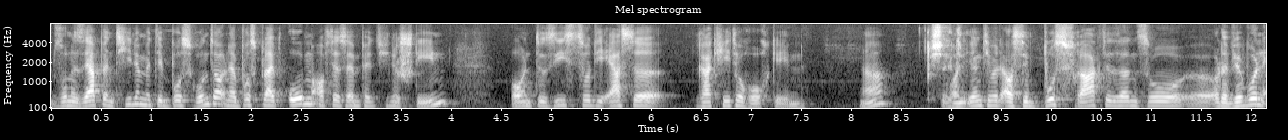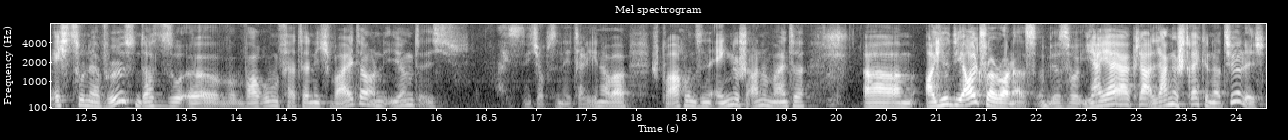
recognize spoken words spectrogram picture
so eine Serpentine mit dem Bus runter und der Bus bleibt oben auf der Serpentine stehen und du siehst so die erste Rakete hochgehen. Ja? Shit. Und irgendjemand aus dem Bus fragte dann so, äh, oder wir wurden echt so nervös und dachten so, äh, warum fährt er nicht weiter? Und irgend, ich weiß nicht, ob es ein Italiener war, sprach uns in Englisch an und meinte, um, are you the Ultra Runners? Und wir so, ja, ja, ja, klar, lange Strecke, natürlich.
